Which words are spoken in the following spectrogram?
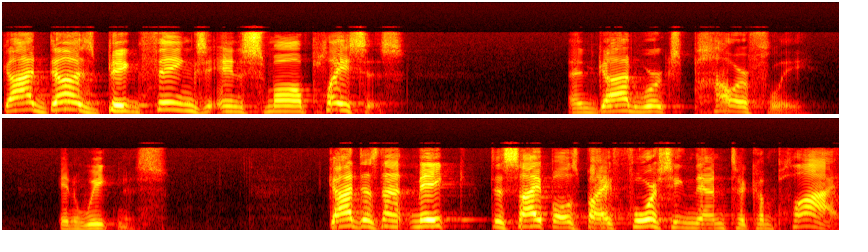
God does big things in small places, and God works powerfully in weakness. God does not make disciples by forcing them to comply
